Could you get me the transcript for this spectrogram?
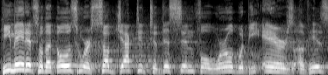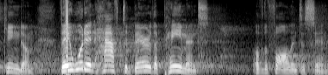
He made it so that those who are subjected to this sinful world would be heirs of his kingdom. They wouldn't have to bear the payment of the fall into sin.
